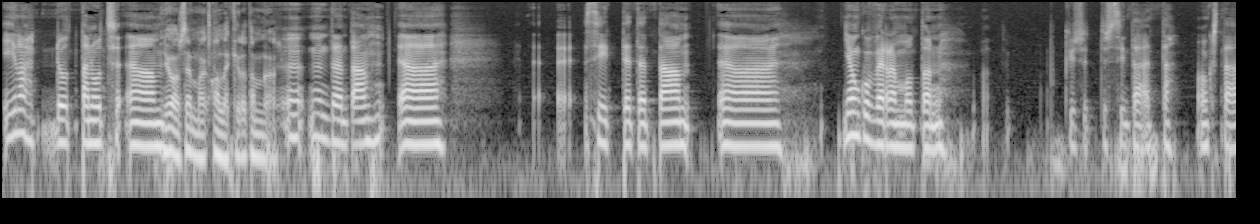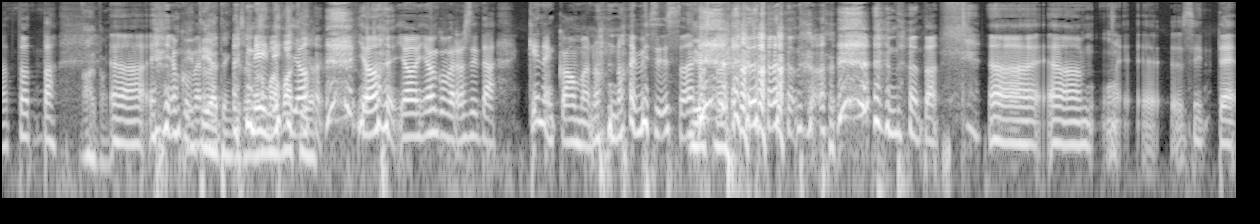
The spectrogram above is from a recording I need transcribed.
ilahduttanut. Ähm, Joo, sen mä allekirjoitan myös. Tätä, äh, sitten tätä, äh, jonkun verran mut on kysytty sitä, että onko tämä totta. Aivan. Ää, jonkun verran, Tietenkin se niin, niin, jo, jo, jo, jonkun verran sitä, kenen kauman on naimisissa. tota, ää, ää, sitten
